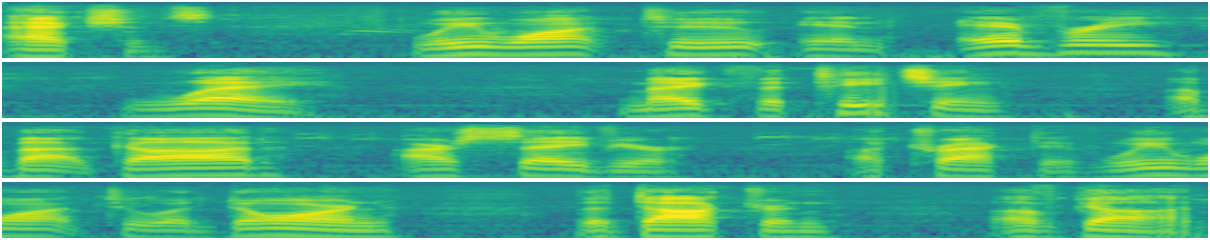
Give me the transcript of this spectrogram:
actions. We want to, in every way, make the teaching about God, our Savior, attractive. We want to adorn the doctrine of God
